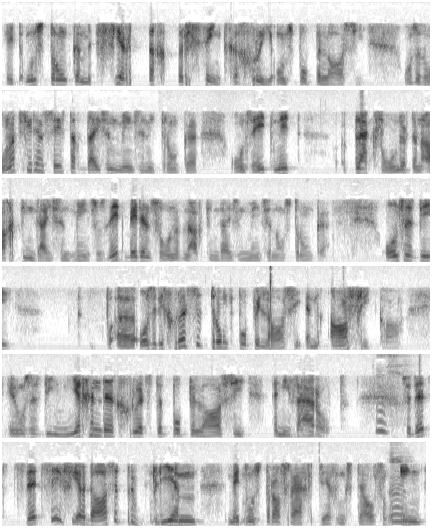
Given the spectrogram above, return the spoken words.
het ons tronke met 40% gegroei, ons populasie. Ons het 164000 mense in die tronke. Ons het net 'n plek vir 118000 mense. Ons net beddens vir 118000 mense in ons tronke. Ons is die uh, ons het die grootste tronkpopulasie in Afrika en ons is die 9de grootste populasie in die wêreld. So dit dit sê vir jou daar's 'n probleem met ons strafregtegingsstelsel mm. en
